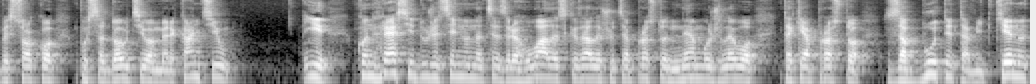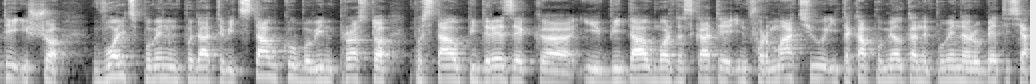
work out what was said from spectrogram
високопосадовців американців. І Конгресі дуже сильно на це зреагували, сказали, що це просто неможливо таке просто забути та відкинути, і що Вольц повинен подати відставку, бо він просто поставив під ризик е, і віддав, можна сказати, інформацію, і така помилка не повинна робитися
